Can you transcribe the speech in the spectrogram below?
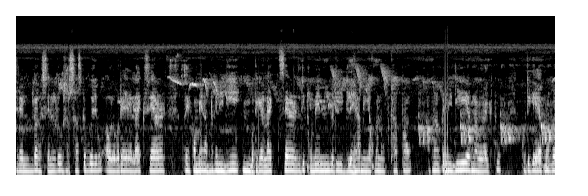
চেনেলবিলাক চেনেলটো ছাবস্ক্ৰাইব কৰি যাব আৰু লগতে লাইক শ্বেয়াৰ কমেণ্ট আপোনালোকে নিদিয়ে গতিকে লাইক শ্বেয়াৰ যদি কমেণ্ট যদি দিলেহে আমি অকণমান উৎসাহ পাওঁ আপোনালোকে নিদিয়ে আপোনাৰ লাইকটো গতিকে আপোনালোকে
